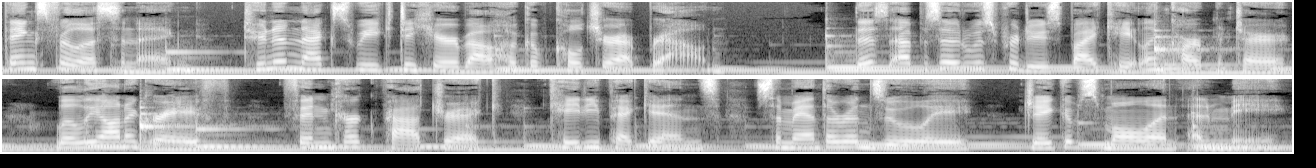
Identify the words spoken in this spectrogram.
Thanks for listening. Tune in next week to hear about hookup culture at Brown. This episode was produced by Caitlin Carpenter, Liliana Greyf, Finn Kirkpatrick, Katie Pickens, Samantha Renzulli, Jacob Smolin, and me,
